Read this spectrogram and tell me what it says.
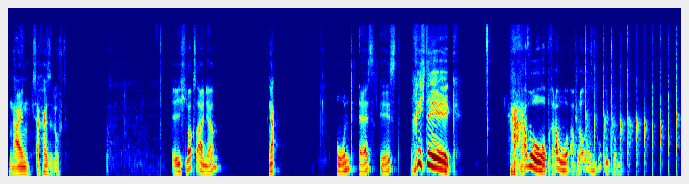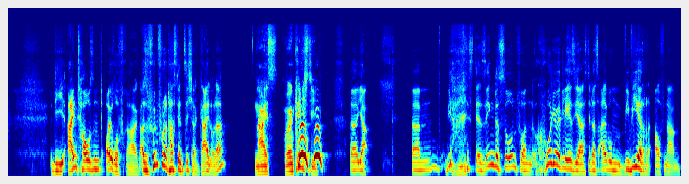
Nein, ich sage heiße Luft. Ich log's ein, ja? Ja. Und es ist richtig. Bravo, bravo. Applaus aus dem Publikum. Die 1000 Euro Frage. Also 500 hast du jetzt sicher. Geil, oder? Nice. Wann kriege ich die? Äh, ja. Ähm, wie heißt der singende Sohn von Julio Iglesias, der das Album Vivir aufnahm?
